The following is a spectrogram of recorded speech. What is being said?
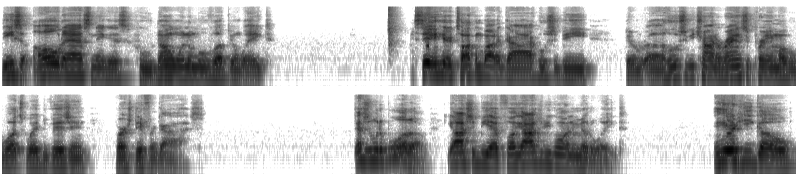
These old ass niggas who don't want to move up in weight. Sitting here talking about a guy who should be the uh, who should be trying to reign supreme over welterweight division versus different guys. That's just what it boiled up. Y'all should be at fuck. Y'all should be going to middleweight. And here he go.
